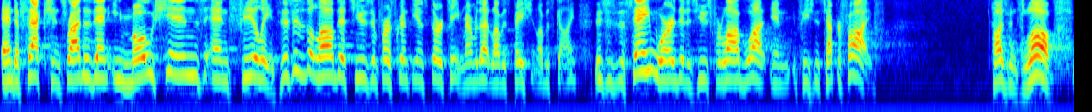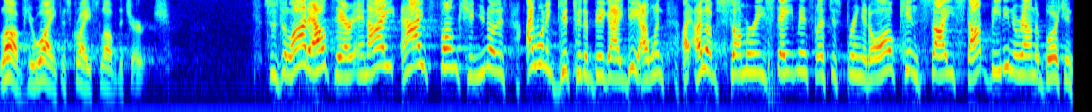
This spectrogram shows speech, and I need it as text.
and affections rather than emotions and feelings. This is the love that's used in 1 Corinthians 13. Remember that? Love is patient, love is kind. This is the same word that is used for love, what? In Ephesians chapter 5. Husbands, love, love your wife as Christ loved the church. So there's a lot out there, and I, I function, you know this, I want to get to the big idea. I, want, I, I love summary statements. Let's just bring it all concise, stop beating around the bush, and,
